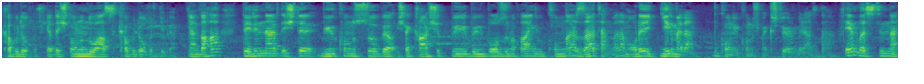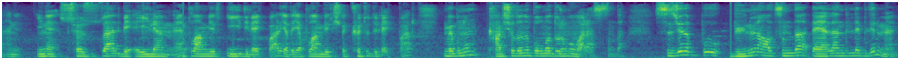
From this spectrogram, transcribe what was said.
kabul olur ya da işte onun duası kabul olur gibi. Yani daha derinlerde işte büyü konusu ve işte karşıt büyü, büyü bozdurma falan gibi konular zaten var ama oraya girmeden bu konuyu konuşmak istiyorum biraz daha. En basitinden hani yine sözel bir eylemle yapılan bir iyi dilek var ya da yapılan bir işte kötü dilek var ve bunun karşılığını bulma durumu var aslında. Sizce de bu büyünün altında değerlendirilebilir mi?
